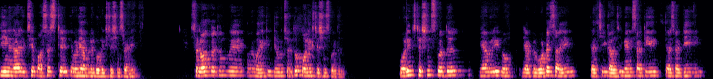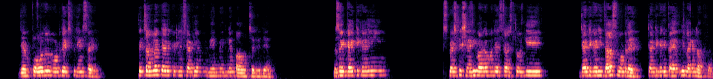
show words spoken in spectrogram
तीन हजार एकशे पासष्ट एवढे आपले पोलिंग स्टेशन्स आहेत. सर्वात प्रथम मी आम्ही माहिती देऊ इच्छितो पोलिंग स्टेशन्सबद्दल. पोलिंग स्टेशन्सबद्दल यावेळी लोक जे आपले वोटर्स आहेत त्याची काळजी घेण्यासाठी त्यासाठी जे ओव्हरऑल वोटर एक्सपिरियन्स आहे ते चांगल्या तयार करण्यासाठी आम्ही वेगवेगळे पाव उचललेले आहेत. जसं की काही ठिकाणी स्पेशली शहरी भागामध्ये असं असतो की ज्या ठिकाणी जास्त वोटर आहे त्या ठिकाणी काही लाईन लागतात.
